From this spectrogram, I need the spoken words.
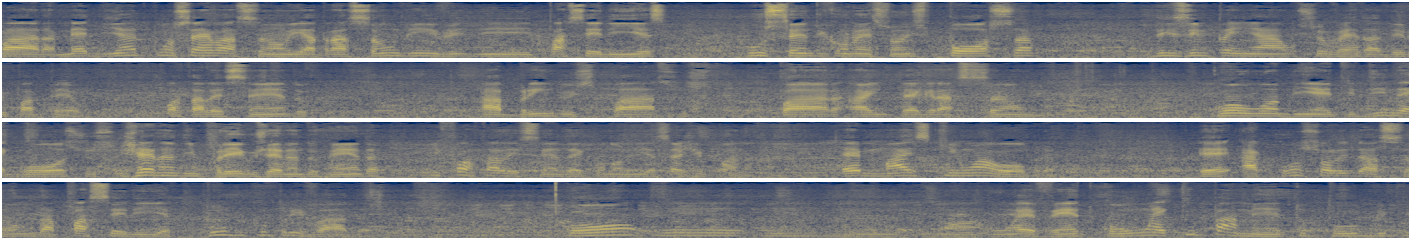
para, mediante conservação e atração de, de parcerias, o Centro de Convenções possa desempenhar o seu verdadeiro papel, fortalecendo, abrindo espaços para a integração com o ambiente de negócios, gerando emprego, gerando renda e fortalecendo a economia sergipana. É mais que uma obra, é a consolidação da parceria público-privada com um, um, um, um evento, com um equipamento público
